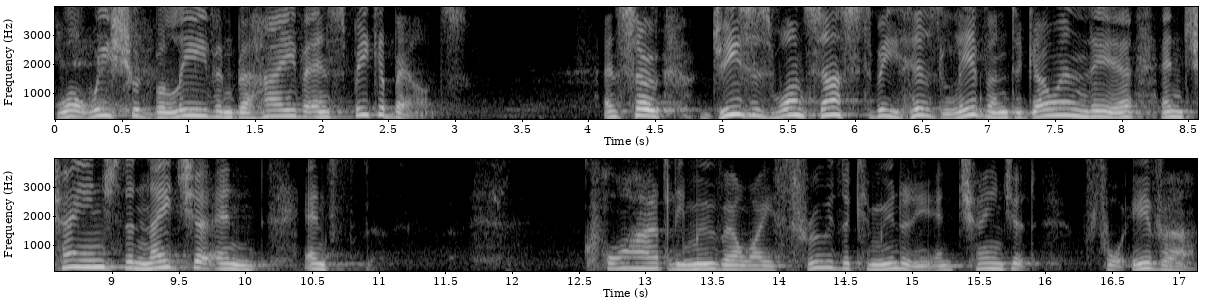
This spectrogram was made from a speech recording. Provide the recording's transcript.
what we should believe and behave and speak about. And so Jesus wants us to be his leaven to go in there and change the nature and, and quietly move our way through the community and change it forever.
